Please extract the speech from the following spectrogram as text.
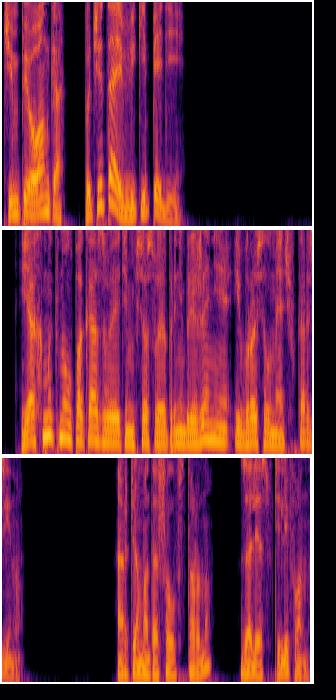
чемпионка. Почитай в Википедии». Я хмыкнул, показывая этим все свое пренебрежение, и бросил мяч в корзину. Артем отошел в сторону, залез в телефон.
